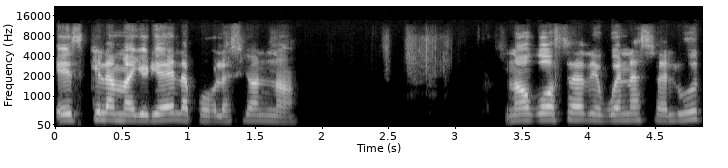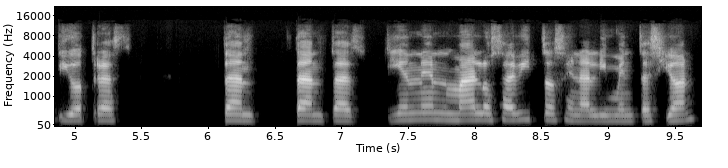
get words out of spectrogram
es que la mayoría de la población no. no goza de buena salud y otras tantas tienen malos hábitos en alimentación,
